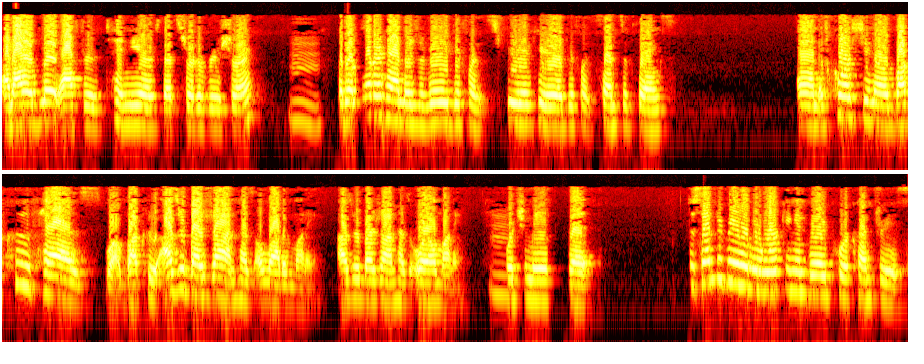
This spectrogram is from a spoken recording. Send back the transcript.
And I'll admit, after 10 years, that's sort of reassuring. Mm. But on the other hand, there's a very different spirit here, a different sense of things. And of course, you know, Baku has, well, Baku, Azerbaijan has a lot of money. Azerbaijan has oil money, mm. which means that To some degree, when you're working in very poor countries,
